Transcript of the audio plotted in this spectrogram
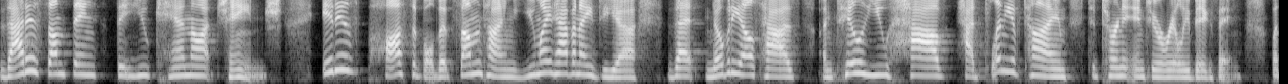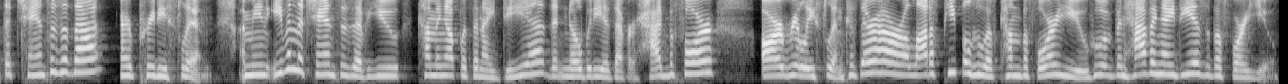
That is something that you cannot change. It is possible that sometime you might have an idea that nobody else has until you have had plenty of time to turn it into a really big thing. But the chances of that are pretty slim. I mean, even the chances of you coming up with an idea that nobody has ever had before are really slim because there are a lot of people who have come before you who have been having ideas before you.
